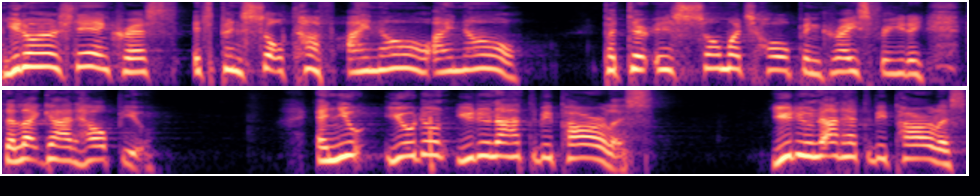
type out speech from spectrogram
You don't understand, Kris. It's been so tough. I know, I know. But there is so much hope and grace for you to, to let God help you. And you, you, don't, you do not have to be powerless. You do not have to be powerless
